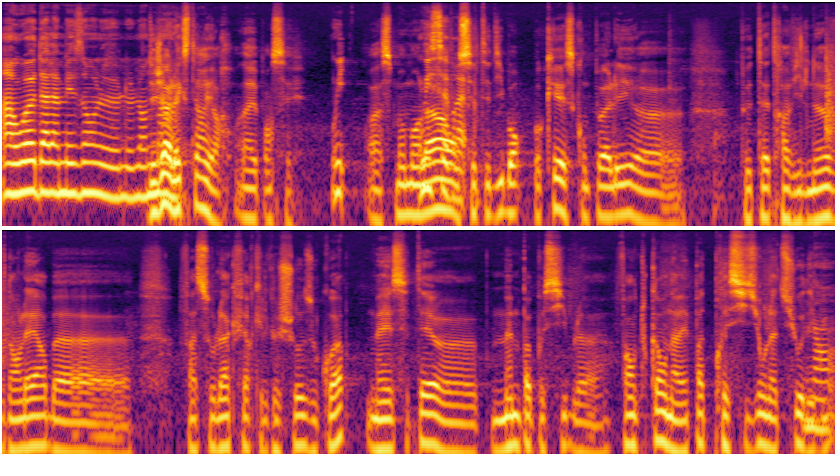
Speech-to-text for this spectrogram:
un WOD à la maison le, le lendemain. Déjà à l'extérieur, on avait pensé. Oui. À ce moment-là, Oui, on s'était dit bon, ok, est-ce qu'on peut aller euh, peut-être à Villeneuve, dans l'herbe, euh, face au lac, faire quelque chose ou quoi Mais c'était euh, même pas possible. Enfin, en tout cas, on n'avait pas de précision là-dessus au début. Non,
